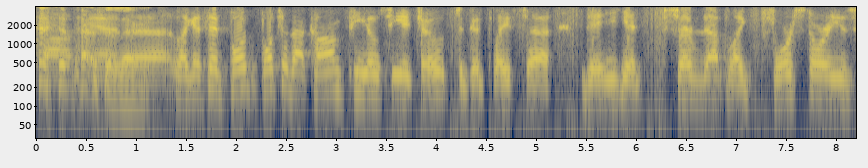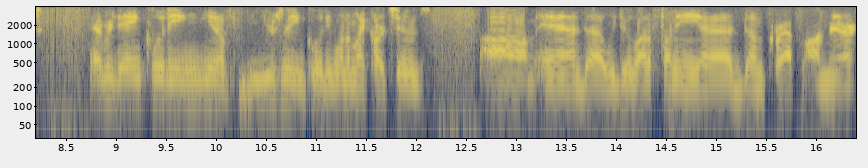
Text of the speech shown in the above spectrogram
Um, That's and, hilarious. Uh, like I said, po- pocho.com, P O C H O. It's a good place. Uh, you get served up like four stories every day, including you know usually including one of my cartoons. Um, and uh, we do a lot of funny uh, dumb crap on there.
